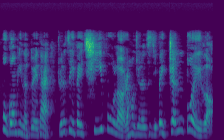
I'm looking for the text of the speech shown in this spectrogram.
不公平的对待，觉得自己被欺负了，然后觉得自己被针对了。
